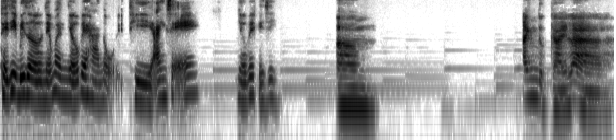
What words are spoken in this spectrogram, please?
thế thì bây giờ nếu mà nhớ về Hà Nội thì anh sẽ nhớ về cái gì? Um, anh được cái là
